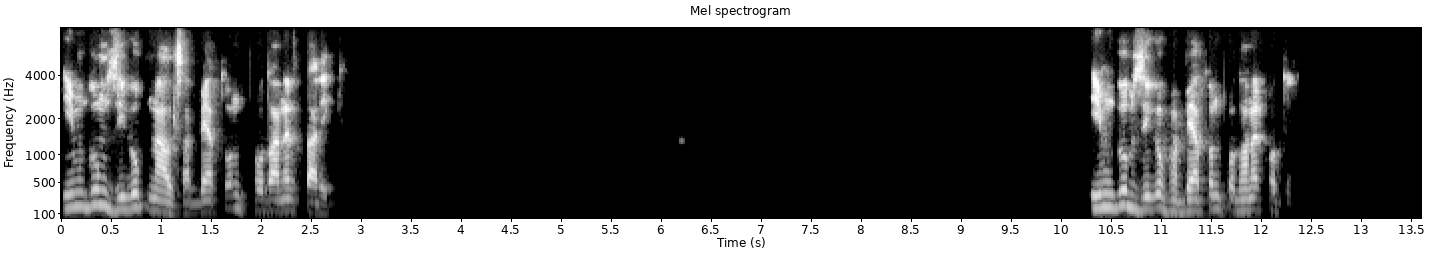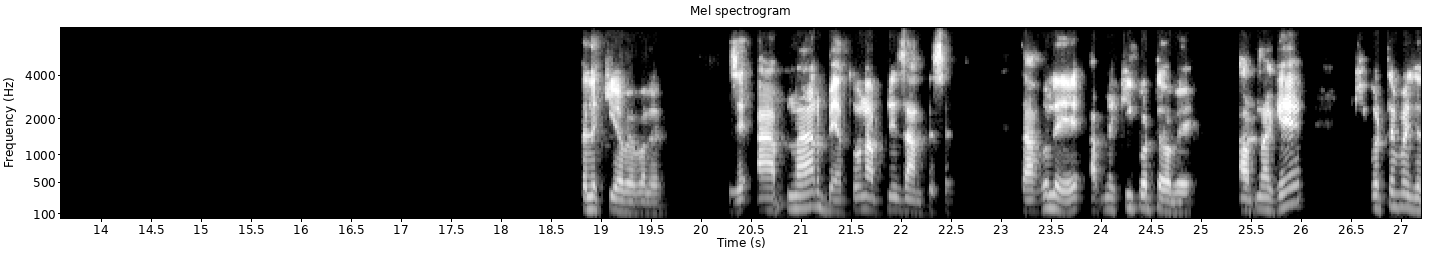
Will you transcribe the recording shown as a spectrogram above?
ইমগুম জিগুপ নালসা। বেতন প্রদানের তারিখ। ইমগুপ জিগুপ বেতন প্রদানের পদ্ধতি তাহলে কি হবে বলেন? যে আপনার বেতন আপনি জানতেছেন। তাহলে আপনি কি করতে হবে? আপনাকে কি করতে হবে? যে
